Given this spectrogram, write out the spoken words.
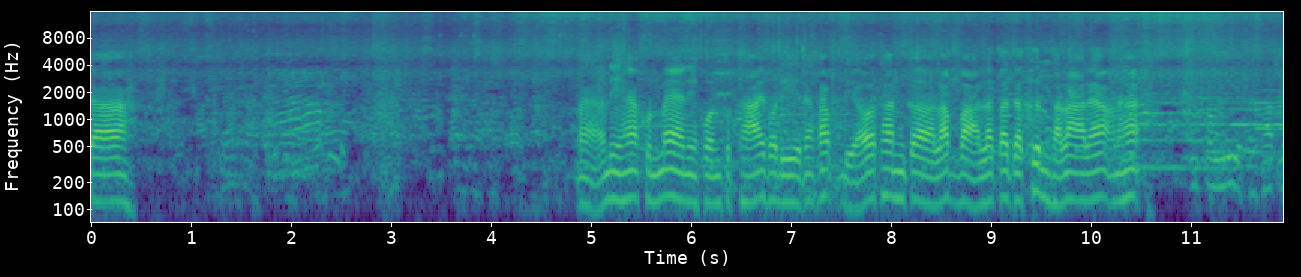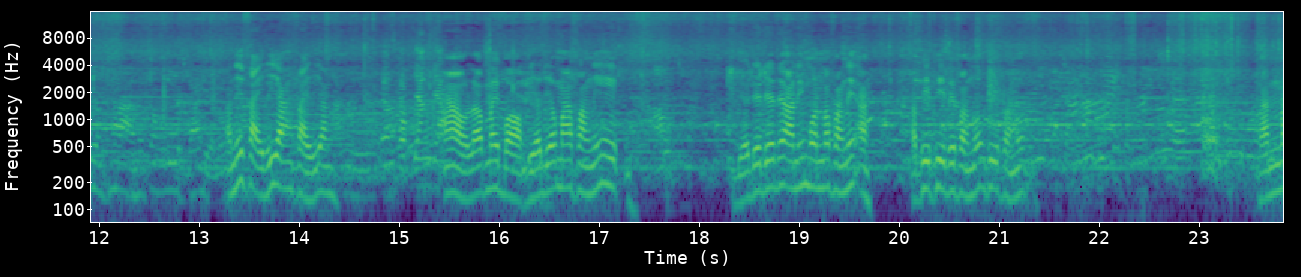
จะ แหมนี่ฮะคุณแม่นี่คนสุดท้ายพอดีนะครับ เดี๋ยวท่านก็รับบาตรแล้วก็จะขึ้นศาลาแล้วนะฮะไม่ต้องรีบนะครับเรื่องผ้าไม่ต้องรีบนะเดี๋ยวอันนี้ใส่หรือยังใส่หรือยังยังครับยังยังอ้าวแล้วไม่บอกเดี๋ยวเดี๋ยวมาฝั่งนี้อีกเดี๋ยวเดี๋ยวเดี๋ยวเอานิมนต์มาฝั่งนี้อะเอาพี่พี่ไปฝั่งนู้นพี่ฝั่งนู้นทันไหม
